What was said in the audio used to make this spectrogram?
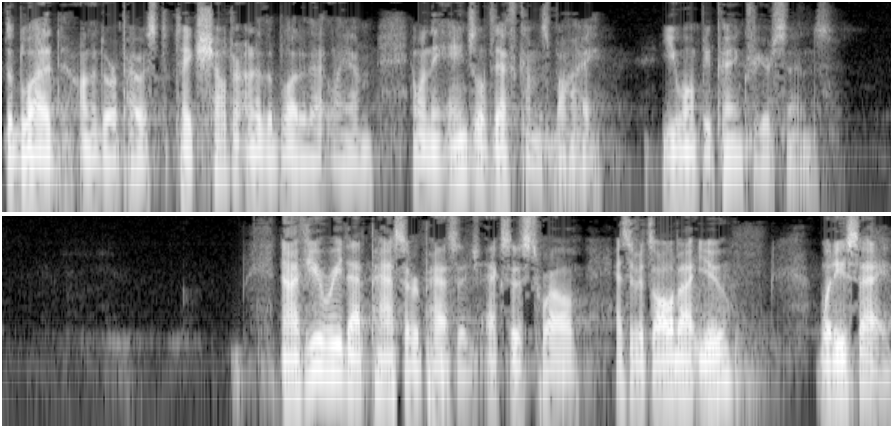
the blood on the doorpost. Take shelter under the blood of that lamb. And when the angel of death comes by, you won't be paying for your sins. Now, if you read that Passover passage, Exodus 12, as if it's all about you, what do you say?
